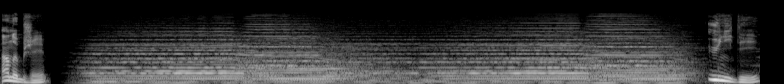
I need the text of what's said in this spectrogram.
Un objet. Une idée.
